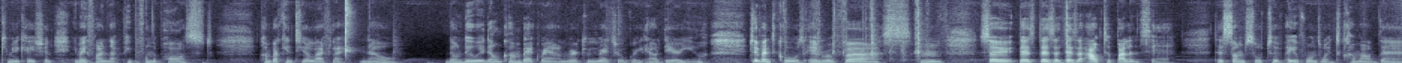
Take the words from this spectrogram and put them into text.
communication. You may find that people from the past come back into your life like, no, don't do it. Don't come back round Mercury retrograde. How dare you? Two Pentacles in reverse. Hmm. So there's there's a there's an outer balance here. There's some sort of Eight of Wands wanting to come out there.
